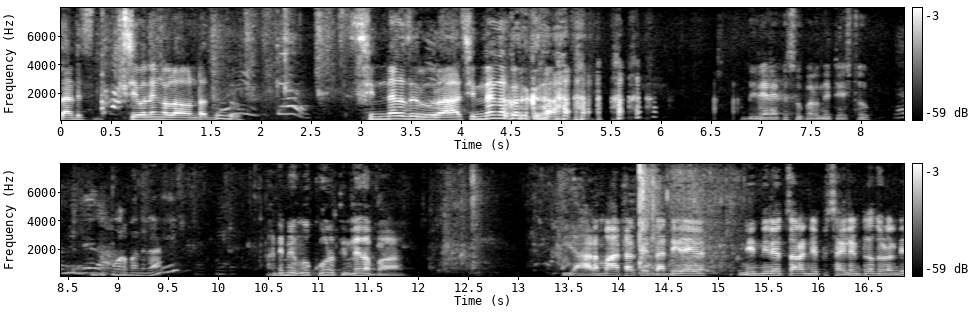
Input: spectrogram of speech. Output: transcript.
దాంట్లో శివలింగంలో ఉంటుంది చిన్నగా జరుగురా చిన్నగా కొరుకురా. బిర్యానీ అయితే సూపర్ ఉంది టేస్ట్. కూర అంటే మేము ఇంకో కూర తినలేదబ్బా. ఈ ఆడ మాట్లాడితే దండిగా నేను తినేస్తారని చెప్పి సైలెంట్గా చూడండి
